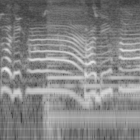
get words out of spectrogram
สวัสดีค่ะ สวัสดีค่ะ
